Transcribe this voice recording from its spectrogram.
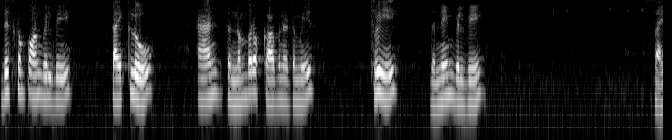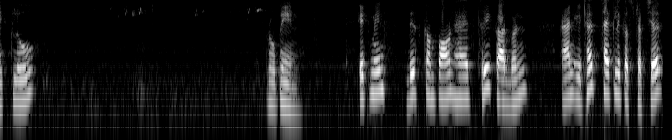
this compound will be cyclo and the number of carbon atom is 3 the name will be cyclopropane. It means this compound has 3 carbon and it has cyclic structure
